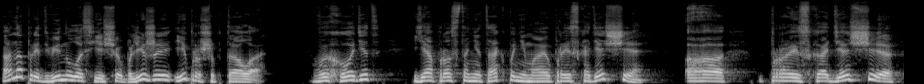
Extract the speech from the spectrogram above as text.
она придвинулась еще ближе и прошептала. «Выходит, я просто не так понимаю происходящее?» «А происходящее?»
